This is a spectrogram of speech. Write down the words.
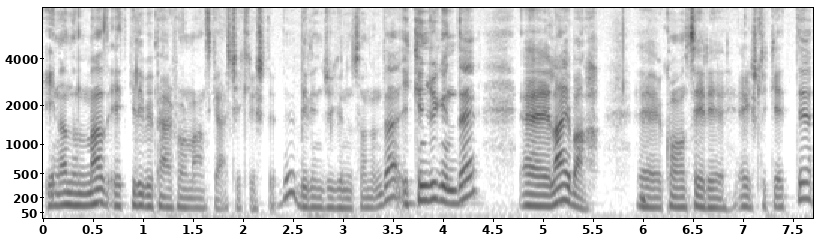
inanılmaz etkili bir performans gerçekleştirdi birinci günün sonunda. İkinci günde e, Laybach e, konseri eşlik etti.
